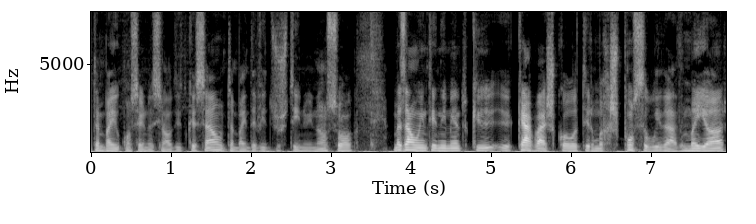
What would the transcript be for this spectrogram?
também o Conselho Nacional de Educação, também David Justino e não só. Mas há um entendimento que eh, cabe à escola ter uma responsabilidade maior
